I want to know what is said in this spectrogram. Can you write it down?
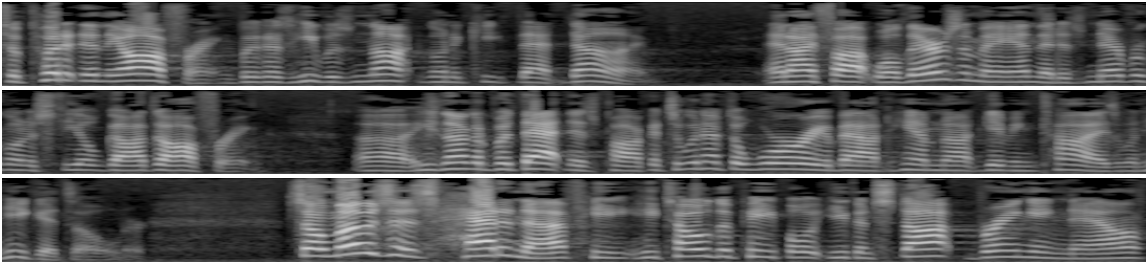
to put it in the offering because he was not going to keep that dime. And I thought, well, there's a man that is never going to steal God's offering. Uh, he's not going to put that in his pocket, so we don't have to worry about him not giving tithes when he gets older. So Moses had enough. He, he told the people, you can stop bringing now.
